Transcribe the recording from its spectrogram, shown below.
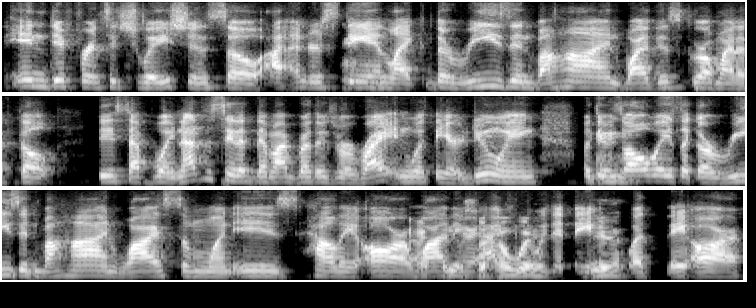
in different situations. So I understand mm-hmm. like the reason behind why this girl might have felt this type of way. Not to say that, that my brothers were right in what they are doing, but there's mm. always like a reason behind why someone is how they are, why they're acting the way that they yeah. what they are.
